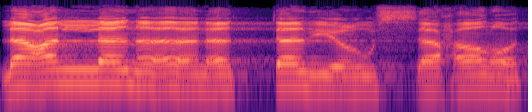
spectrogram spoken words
لعلنا نتبع السحرة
